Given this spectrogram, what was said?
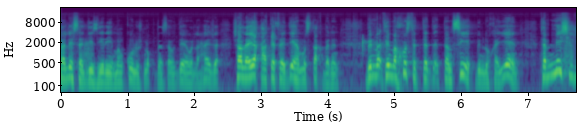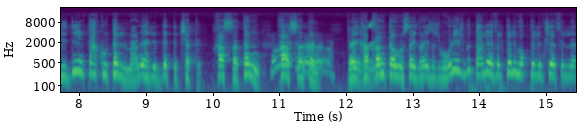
ليس ديزيري ما نقولوش نقطة سوداء ولا حاجة. إن شاء الله يقع تفاديها مستقبلا. فيما يخص التنسيق بين الاخيين ثماش l'idée نتاع كتل معناها اللي بدات تتشكل خاصه خاصه أي خاصة كونه السيد رئيس الجمهورية جبت عليها في الكلمة وقت اللي مشى في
